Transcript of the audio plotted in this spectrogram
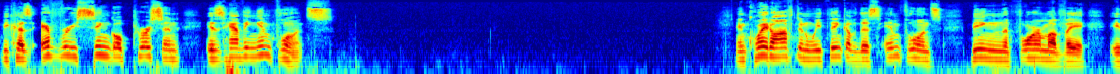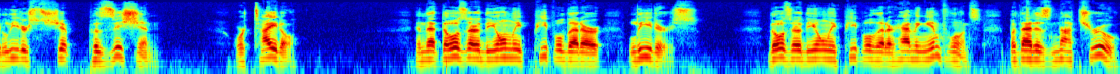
because every single person is having influence. And quite often we think of this influence being in the form of a, a leadership position or title. And that those are the only people that are leaders. Those are the only people that are having influence. But that is not true.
